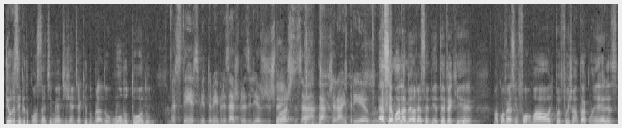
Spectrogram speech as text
Tenho recebido constantemente gente aqui do, do mundo todo. Mas você tem recebido também empresários brasileiros dispostos a dar, gerar emprego? Essa semana mesmo eu recebi, teve aqui uma conversa informal, depois fui jantar com eles.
